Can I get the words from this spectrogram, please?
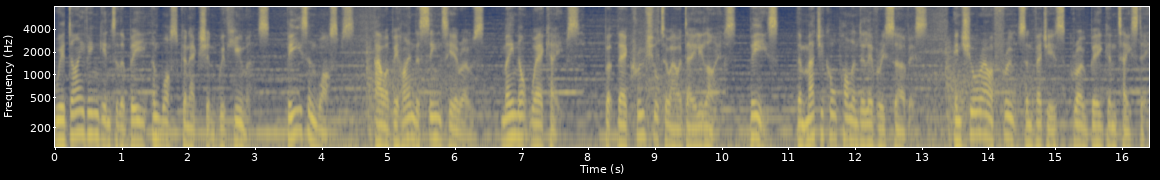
We're diving into the bee and wasp connection with humans. Bees and wasps, our behind the scenes heroes, may not wear capes, but they're crucial to our daily lives. Bees, the magical pollen delivery service, ensure our fruits and veggies grow big and tasty,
